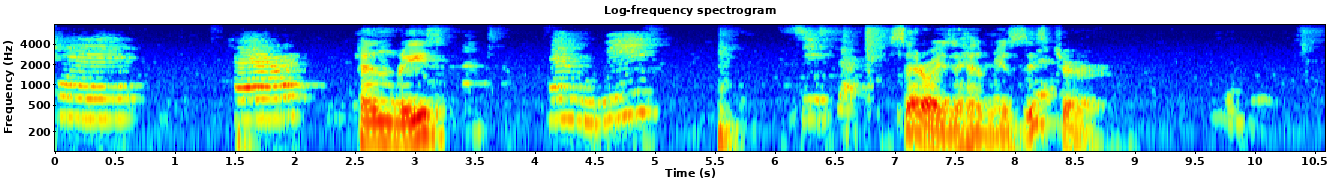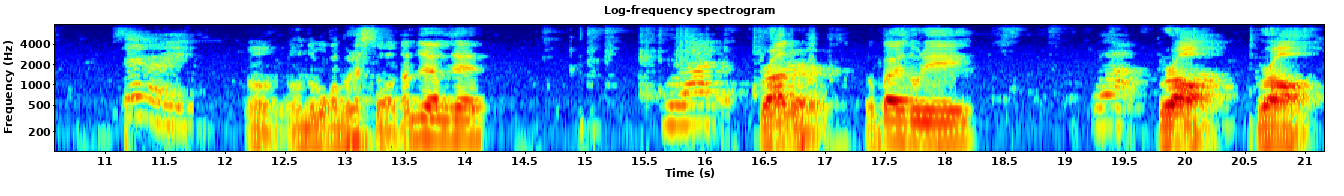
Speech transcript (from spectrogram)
Her. Her. Henry's Henry's sister. Sarah is Henry's sister. Sarah is 어, 어 넘어가 버렸어. 남자 형제 brother. brother. 여기까지 소리 Brother. bra, bra.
